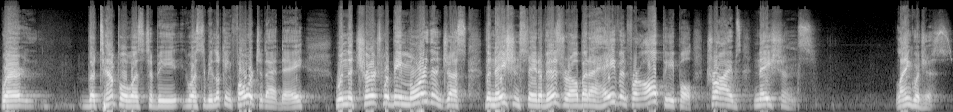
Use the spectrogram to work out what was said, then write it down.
Where the temple was to be was to be looking forward to that day when the church would be more than just the nation state of Israel but a haven for all people tribes nations languages.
